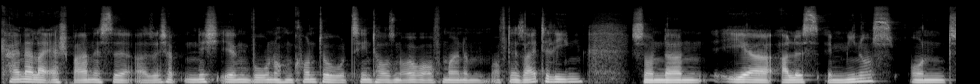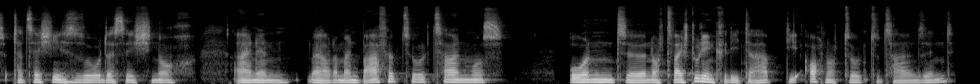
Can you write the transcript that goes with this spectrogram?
keinerlei Ersparnisse. Also ich habe nicht irgendwo noch ein Konto, wo 10.000 Euro auf meinem auf der Seite liegen, sondern eher alles im Minus und tatsächlich so, dass ich noch einen ja, oder mein BAföG zurückzahlen muss und äh, noch zwei Studienkredite habe, die auch noch zurückzuzahlen sind.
